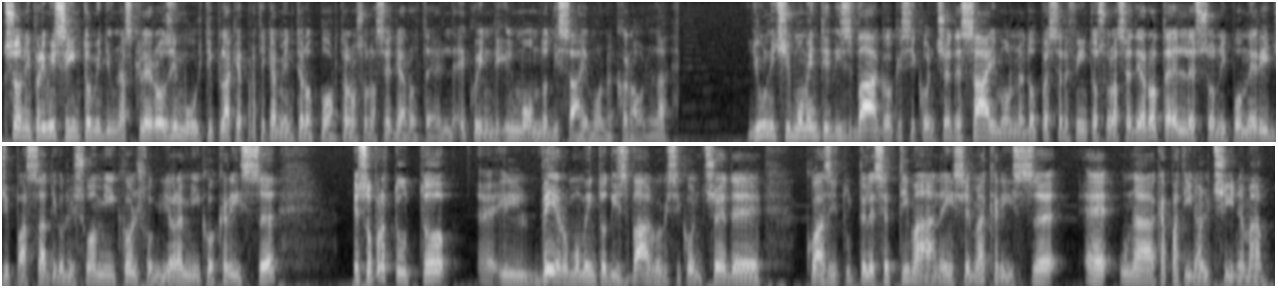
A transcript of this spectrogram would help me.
sono i primi sintomi di una sclerosi multipla che praticamente lo portano sulla sedia a rotelle e quindi il mondo di Simon crolla. Gli unici momenti di svago che si concede Simon dopo essere finito sulla sedia a rotelle sono i pomeriggi passati con il suo amico, il suo migliore amico Chris, e soprattutto eh, il vero momento di svago che si concede quasi tutte le settimane insieme a Chris è una capatina al cinema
